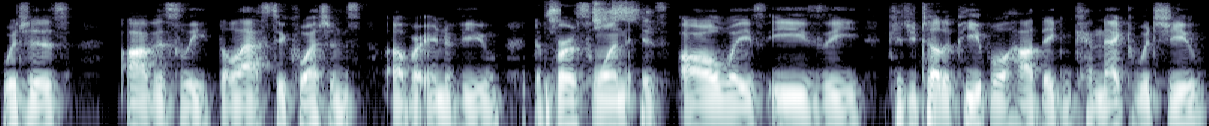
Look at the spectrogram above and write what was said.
which is obviously the last two questions of our interview. The first one is always easy. Could you tell the people how they can connect with you?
